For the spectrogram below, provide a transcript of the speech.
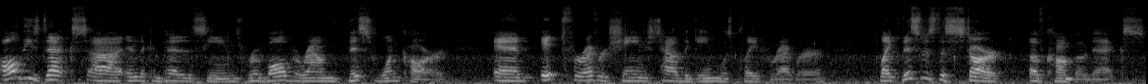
all these decks uh, in the competitive scenes revolved around this one card and it forever changed how the game was played forever. Like this was the start of combo decks.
